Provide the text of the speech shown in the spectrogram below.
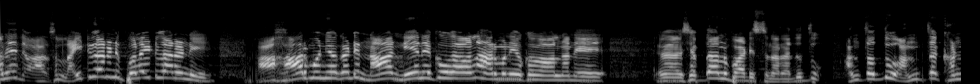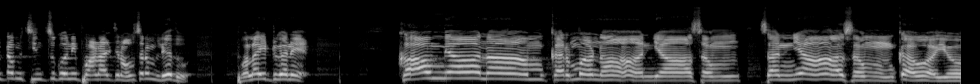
అనేది అసలు లైట్ గానండి పొలైట్ గానండి. ఆ హార్మోనియం కంటే నా నేను ఎక్కువ కావాలన్నా హార్మోనియం ఎక్కువ కావాలనే శబ్దాలను పాటిస్తున్నారు. అది వద్దు. అంతొద్దు. అంత కంఠం చించుకొని పాడాల్సిన అవసరం లేదు. పొలైట్గానే కామ్యానాం కర్మణాన్యాసం సన్యాసం కవయో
